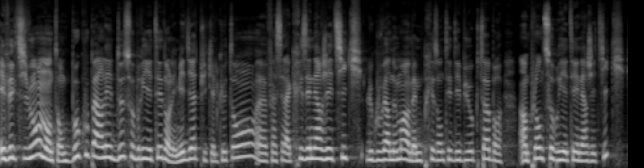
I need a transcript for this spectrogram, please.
Effectivement, on entend beaucoup parler de sobriété dans les médias depuis quelques temps. Euh, face à la crise énergétique, le gouvernement a même présenté début octobre un plan de sobriété énergétique.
